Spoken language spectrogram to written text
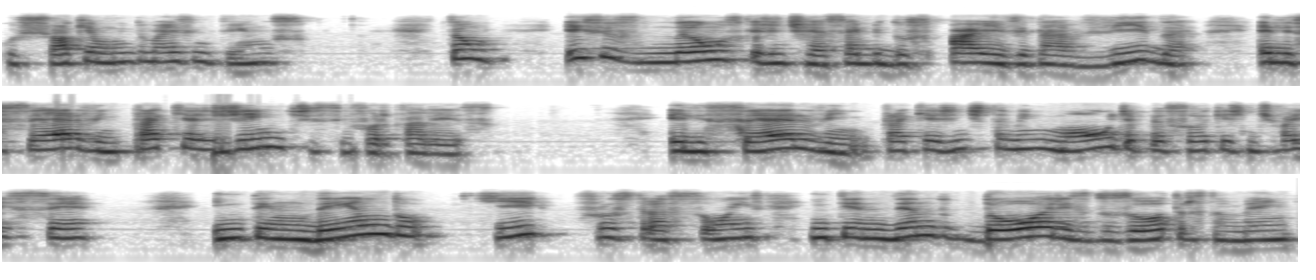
o choque é muito mais intenso. Então, esses nãos que a gente recebe dos pais e da vida, eles servem para que a gente se fortaleça. Eles servem para que a gente também molde a pessoa que a gente vai ser, entendendo que frustrações, entendendo dores dos outros também.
